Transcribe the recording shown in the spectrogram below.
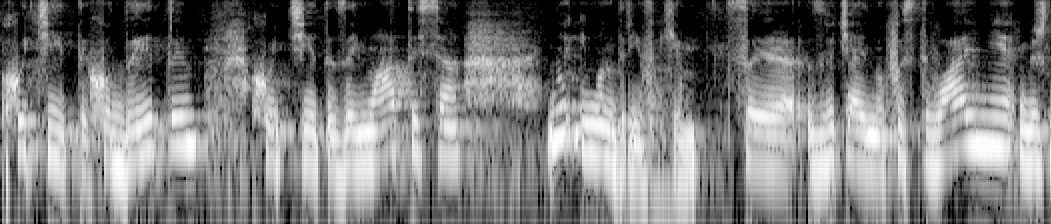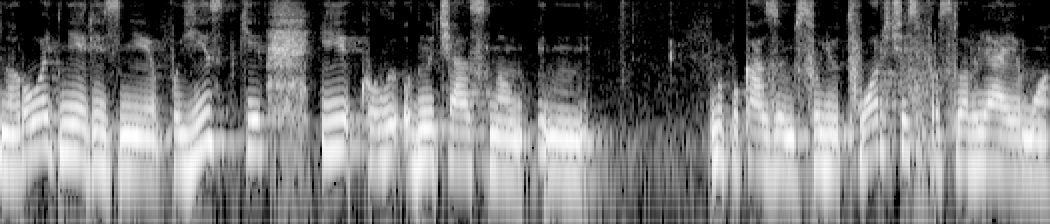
хотіти ходити, хотіти займатися. Ну і мандрівки. Це, звичайно, фестивальні, міжнародні різні поїздки. І коли одночасно ми показуємо свою творчість, прославляємо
